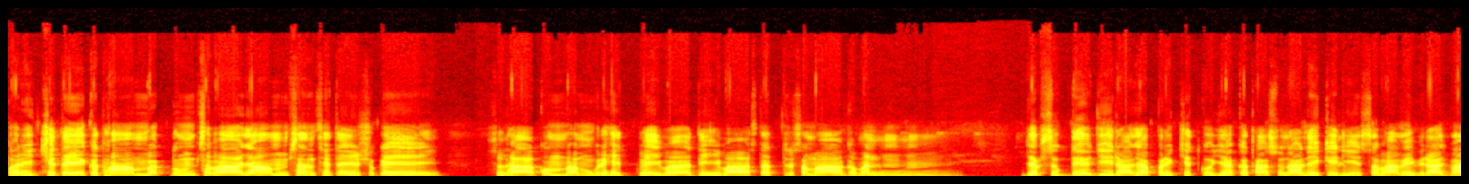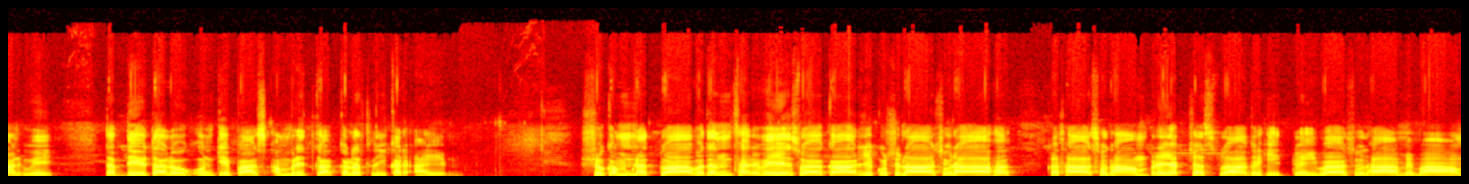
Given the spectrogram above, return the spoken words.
परीक्षित कथा वक्त सभायां संस्थित शुके। सुधा कुंभम गृहित देवास्तत्र समागमन। जब सुखदेव जी राजा परीक्षित को यह कथा सुनाने के लिए सभा में विराजमान हुए, तब देवता लोग उनके पास अमृत का कलश लेकर आए। शुकम नत्वा वदन सर्वे स्वकार्य कुशलासुरा कथा सुधाम प्रयक्षस्व गृहित सुधा मिमाम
